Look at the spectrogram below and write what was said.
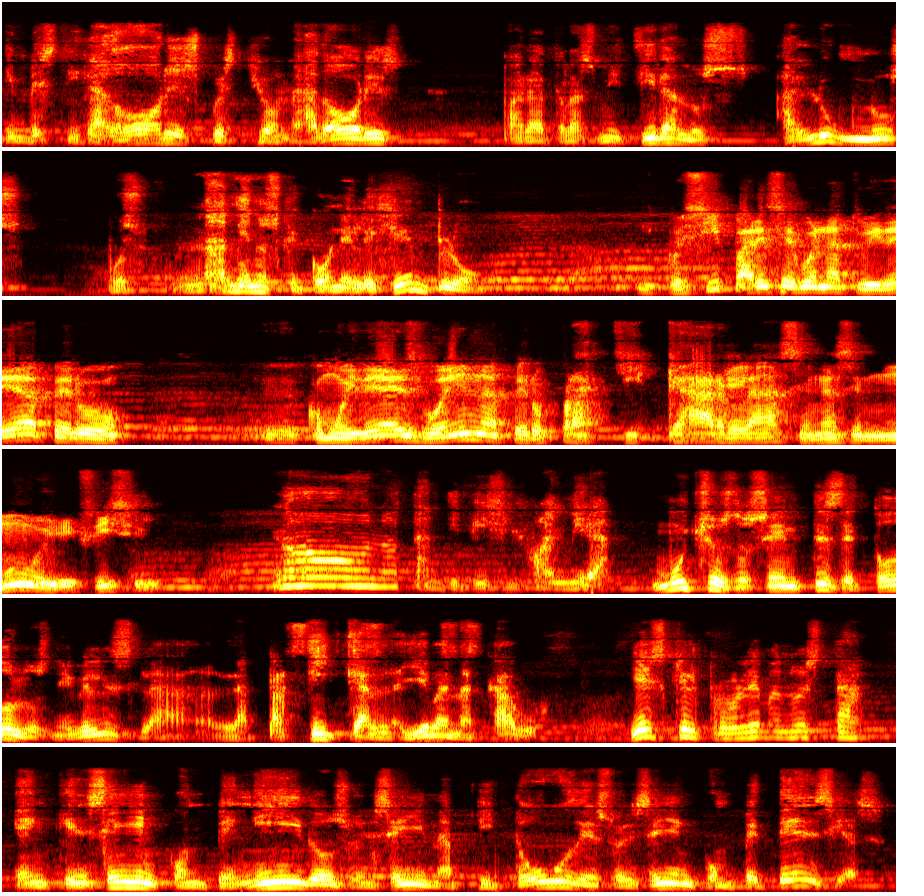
investigadores, cuestionadores, para transmitir a los alumnos, pues nada menos que con el ejemplo. Pues sí, parece buena tu idea, pero eh, como idea es buena, pero practicarla se me hace muy difícil. No, no tan difícil, Juan. Mira, muchos docentes de todos los niveles la, la practican, la llevan a cabo. Y es que el problema no está en que enseñen contenidos o enseñen aptitudes o enseñen competencias,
